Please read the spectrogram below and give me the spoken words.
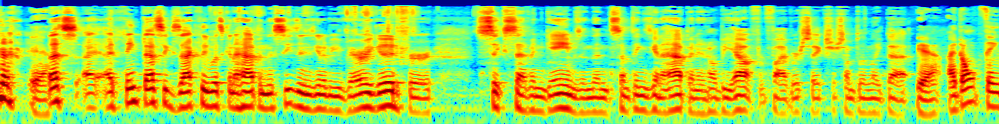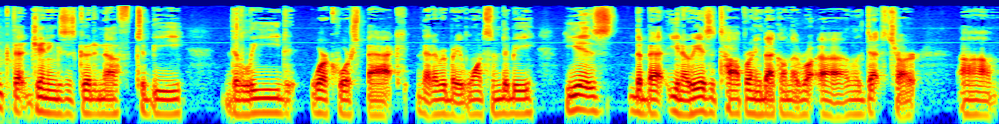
Yeah. that's. I, I think that's exactly what's going to happen this season. He's going to be very good for six, seven games, and then something's going to happen, and he'll be out for five or six or something like that. Yeah, I don't think that Jennings is good enough to be the lead workhorse back that everybody wants him to be. He is the bet. You know, he is a top running back on the uh, on the depth chart. Um,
